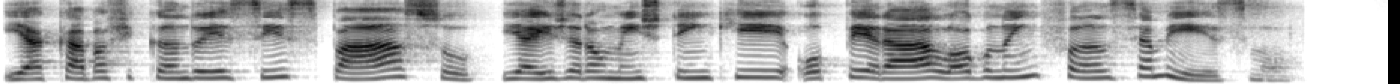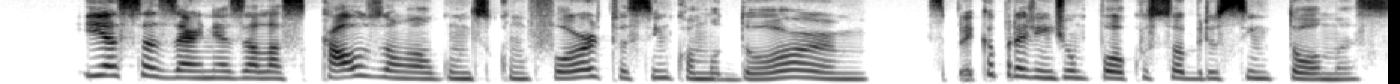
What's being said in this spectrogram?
E acaba ficando esse espaço, e aí geralmente tem que operar logo na infância mesmo. E essas hérnias, elas causam algum desconforto, assim como dor? Explica pra gente um pouco sobre os sintomas.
